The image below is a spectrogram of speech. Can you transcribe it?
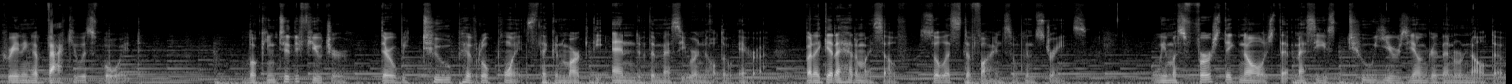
creating a vacuous void. Looking to the future, there will be two pivotal points that can mark the end of the Messi Ronaldo era, but I get ahead of myself, so let's define some constraints. We must first acknowledge that Messi is two years younger than Ronaldo,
